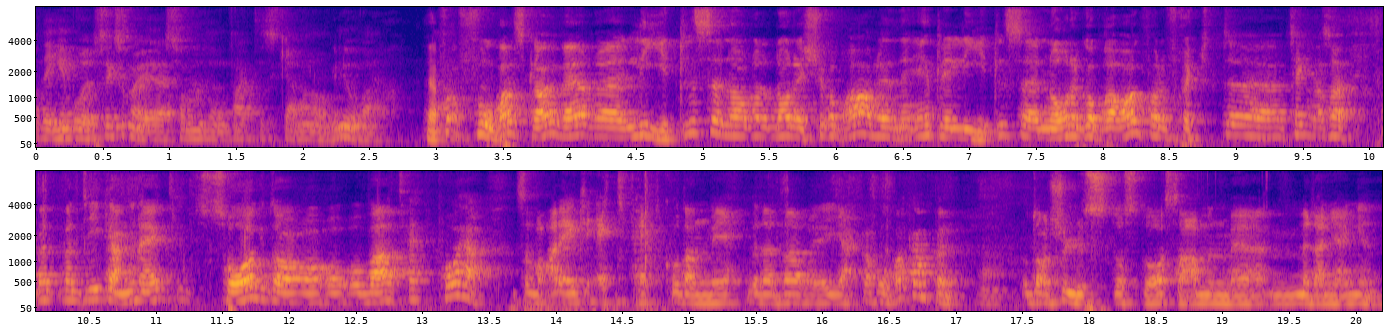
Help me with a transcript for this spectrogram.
At ingen brydde seg så mye som den faktisk gjerne noen gjorde. Ja. For, fotball skal jo være eh, lidelse når, når det ikke går bra. Det er egentlig lidelse når det går bra òg, for du frykter ting. Altså, men, men de gangene jeg så da og, og, og var tett på her, så var det egentlig ett fett hvordan vi gikk med den der jækla fotballkampen. Og du har ikke lyst til å stå sammen med, med den gjengen.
